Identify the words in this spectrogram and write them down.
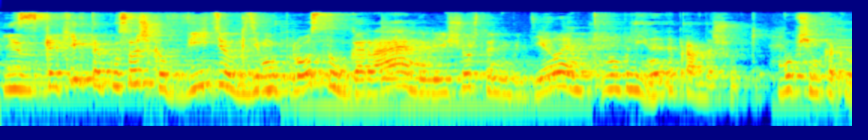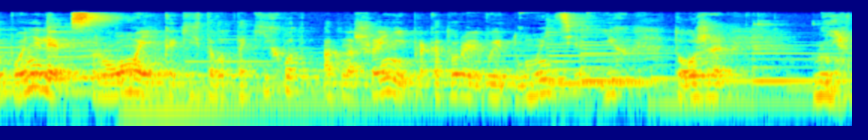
из каких-то кусочков видео, где мы просто угораем или еще что-нибудь делаем. Ну, блин, это правда шутки. В общем, как вы поняли, с Ромой каких-то вот таких вот отношений, про которые вы думаете, их тоже нет.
